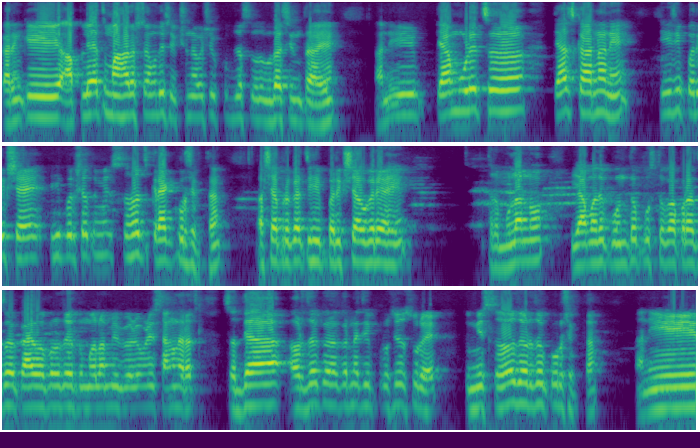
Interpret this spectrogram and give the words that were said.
कारण की आपल्याच महाराष्ट्रामध्ये शिक्षणाविषयी खूप जास्त उदासीनता आहे. आणि त्यामुळेच त्याच कारणाने ही जी परीक्षा आहे ही परीक्षा तुम्ही सहज क्रॅक करू शकता. अशा प्रकारची ही परीक्षा वगैरे आहे. तर मुलांनो यामध्ये कोणतं पुस्तक वापरायचं काय वापरायचं हे तुम्हाला मी वेळोवेळी सांगणारच. सध्या अर्ज करण्याची प्रोसेस सुरू आहे. तुम्ही सहज अर्ज करू शकता. आणि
